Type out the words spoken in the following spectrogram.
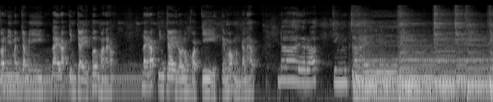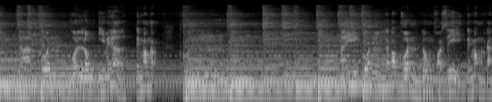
ตอนนี้มันจะมีได้รักจริงใจเพิ่มมานะครับ ได้รักจริงใจเราลงคอร์ด G เต็มห้องเหมือนกันนะครับ ได้รักจริงใจ จากคนคนลง E minor เต็มห้องครับ คนให้คนแล้วก็คนลงคอร์ด C เต็มห้องเหมือนกัน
